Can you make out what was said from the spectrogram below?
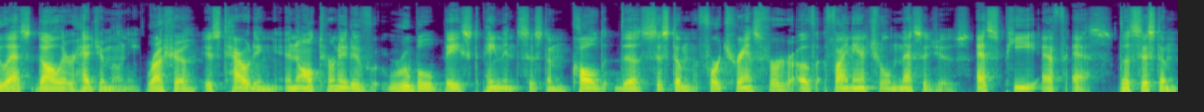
US dollar hegemony. Russia is touting an alternative ruble based payment system called the System for Transfer of Financial Messages, SPFS. The system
